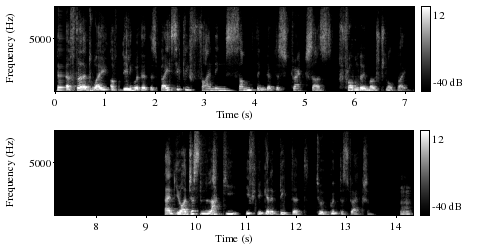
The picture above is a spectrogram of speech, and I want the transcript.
the third way of dealing with it is basically finding something that distracts us from the emotional pain. And you are just lucky if you get addicted to a good distraction. Mm-hmm.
